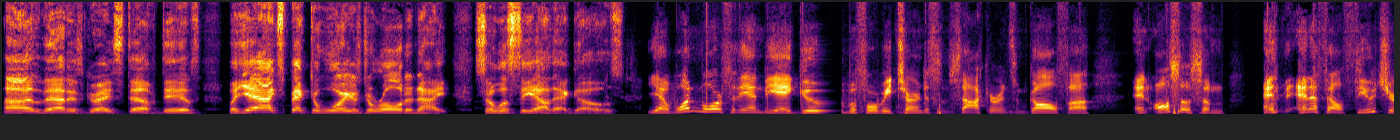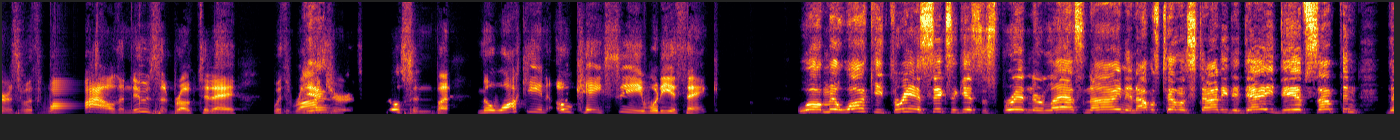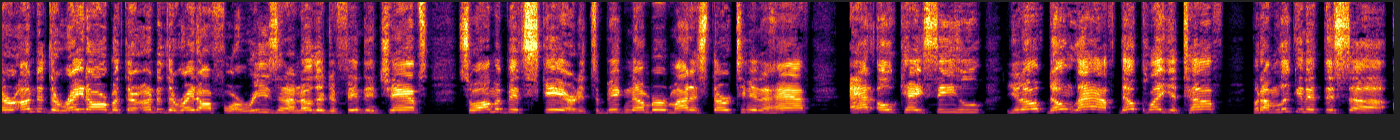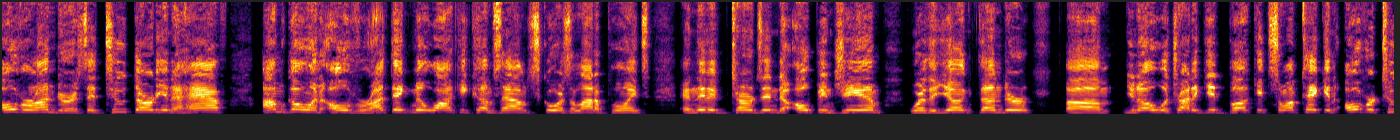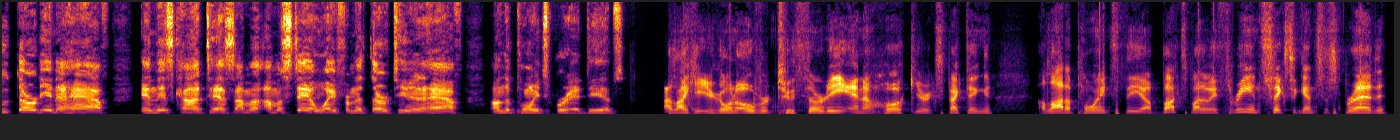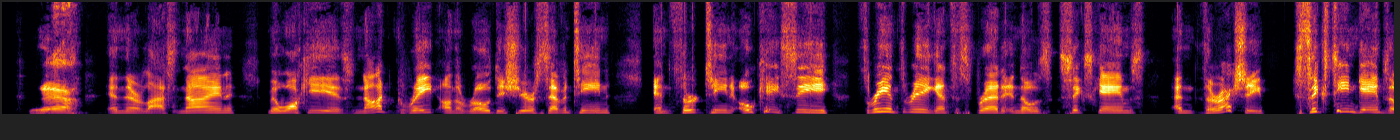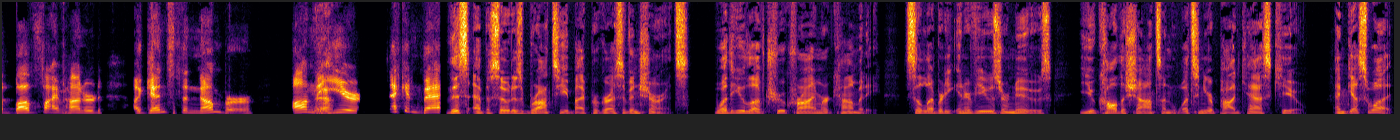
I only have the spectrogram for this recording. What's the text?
Uh, that is great stuff, Dibs. But yeah, I expect the Warriors to roll tonight. So we'll see how that goes. Yeah, one more for the NBA goo before we turn to some soccer and some golf, uh, and also some NFL futures with wow, the news that broke today with Rodgers, yeah. Wilson, but Milwaukee and OKC. What do you think? Well, Milwaukee three and six against the spread in their last nine, and I was telling Steiny today, Div, something they're under the radar, but they're under the radar for a reason. I know they're defending champs, so I'm a bit scared. It's a big number, minus 13 and a half at OKC, who you know don't laugh, they'll play you tough. But I'm looking at this uh, over under. It's at 230 and a half. I'm going over. I think Milwaukee comes out and scores a lot of points, and then it turns into open gym where the Young Thunder, um, you know, will try to get buckets. So I'm taking over 230 and a half in this contest. I'm going to stay away from the 13 and a half on the point spread, Dibs. I like it. You're going over 230 and a hook. You're expecting a lot of points. The uh, Bucks, by the way, three and six against the spread. Yeah in their last nine. Milwaukee is not great on the road this year, 17 and 13. OKC, three and three against the spread in those six games. And they're actually 16 games above 500 against the number on the yeah. year. Second best. This episode is brought to you by Progressive Insurance. Whether you love true crime or comedy, celebrity interviews or news, you call the shots on what's in your podcast queue. And guess what?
